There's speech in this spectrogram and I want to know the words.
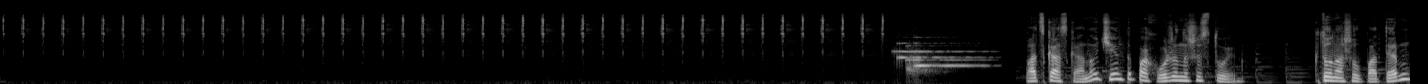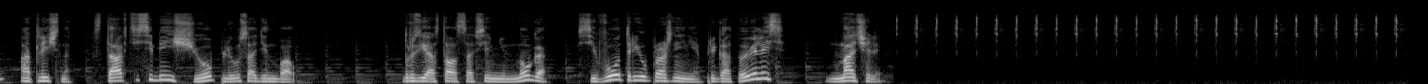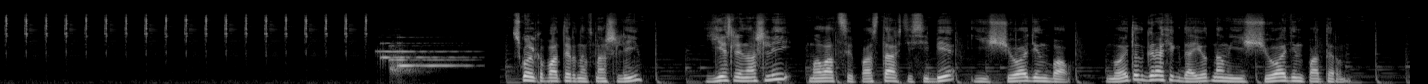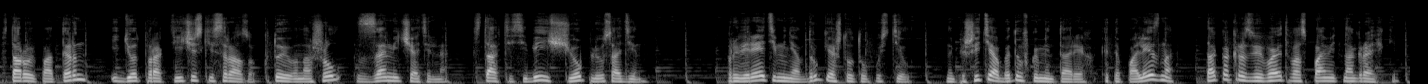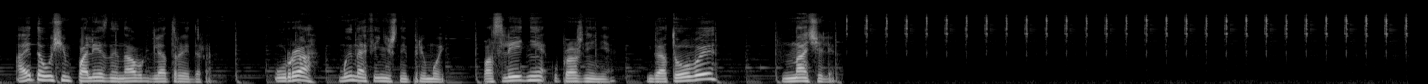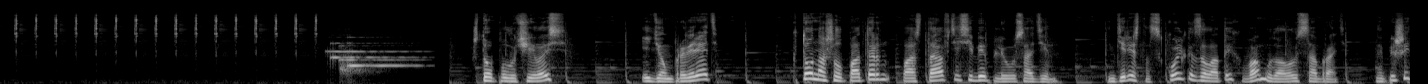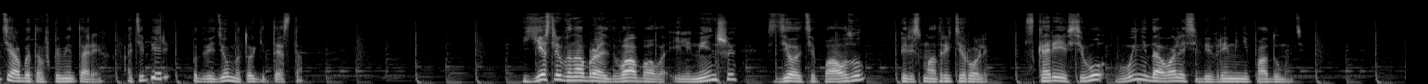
Подсказка, оно чем-то похоже на шестую. Кто нашел паттерн? Отлично. Ставьте себе еще плюс один балл. Друзья, осталось совсем немного. Всего три упражнения. Приготовились? Начали. Сколько паттернов нашли? Если нашли, молодцы, поставьте себе еще один балл. Но этот график дает нам еще один паттерн. Второй паттерн идет практически сразу. Кто его нашел, замечательно. Ставьте себе еще плюс один. Проверяйте меня, вдруг я что-то упустил. Напишите об этом в комментариях. Это полезно, так как развивает вас память на графике. А это очень полезный навык для трейдера. Ура! Мы на финишной прямой. Последнее упражнение. Готовы? Начали! Что получилось? Идем проверять. Кто нашел паттерн, поставьте себе плюс один. Интересно, сколько золотых вам удалось собрать? Напишите об этом в комментариях. А теперь подведем итоги теста. Если вы набрали 2 балла или меньше, сделайте паузу, пересмотрите ролик. Скорее всего, вы не давали себе времени подумать.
